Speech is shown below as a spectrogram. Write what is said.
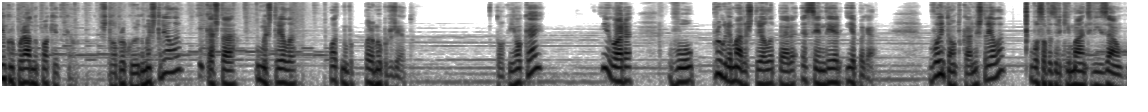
incorporado no Pocket Code. Estou à procura de uma estrela e cá está uma estrela ótima para o meu projeto. Toque em OK e agora vou programar a estrela para acender e apagar. Vou então tocar na estrela, vou só fazer aqui uma antevisão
